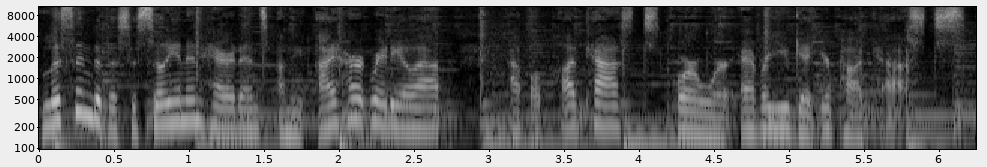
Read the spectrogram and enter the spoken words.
Listen to The Sicilian Inheritance on the iHeartRadio app, Apple Podcasts, or wherever you get your podcasts.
